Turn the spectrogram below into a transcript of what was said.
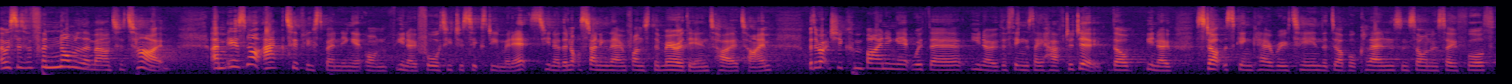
I mean, it's a phenomenal amount of time. Um, it's not actively spending it on, you know, 40 to 60 minutes. You know, they're not standing there in front of the mirror the entire time, but they're actually combining it with their, you know, the things they have to do. They'll, you know, start the skincare routine, the double cleanse, and so on and so forth,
